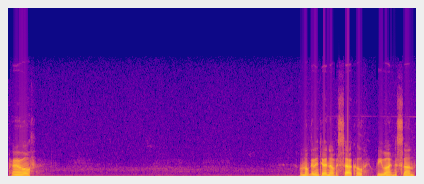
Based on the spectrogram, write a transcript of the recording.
Power off. I'm not going to do another circle, It'll be right in the sun.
